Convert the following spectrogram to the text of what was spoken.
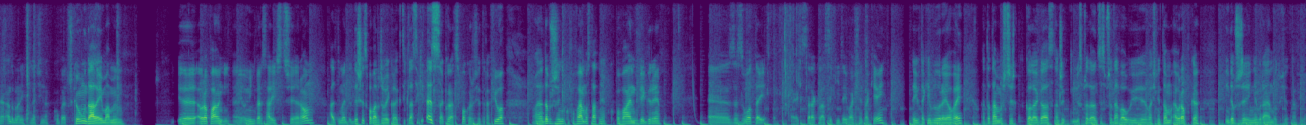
E, a dobra, niech leci na kubeczkę. Dalej mamy e, Europa e, Universalis 3 ROM Ultimate Edition z pomarańczowej kolekcji klasyki. To jest akurat spoko, że się trafiło. Dobrze, że nie kupowałem ostatnio, jak kupowałem dwie gry ze złotej ekstra klasyki, tej właśnie takiej. tej takiej Blu-rayowej, to tam jeszcze kolega, znaczy sprzedający sprzedawał właśnie tą Europkę i dobrze, że jej nie brałem, bo tu się trafiło.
